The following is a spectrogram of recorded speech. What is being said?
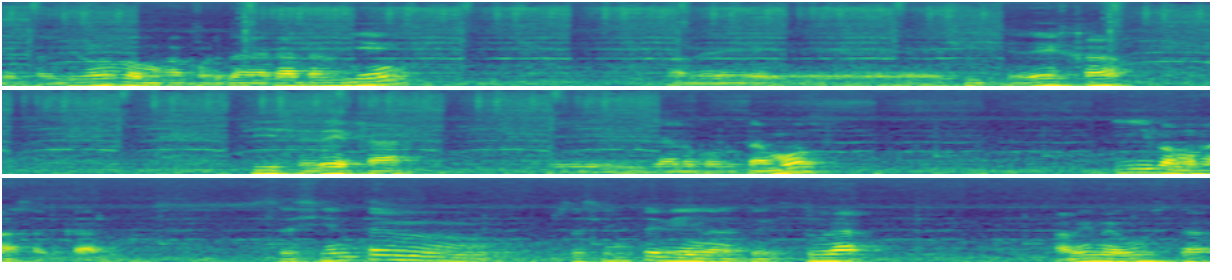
Ya salió. Vamos a cortar acá también. A ver si se deja si se deja eh, ya lo cortamos y vamos a sacarlo se siente se siente bien la textura a mí me gusta.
